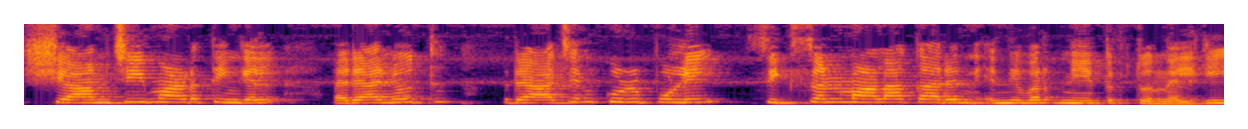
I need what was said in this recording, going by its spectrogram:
ശ്യാംജി മാടത്തിങ്കൽ രനുദ് രാജൻ കുഴുപ്പുള്ളി സിക്സൺ മാളാക്കാരൻ എന്നിവർ നേതൃത്വം നൽകി.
